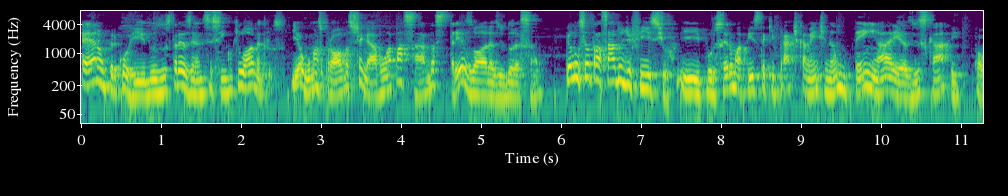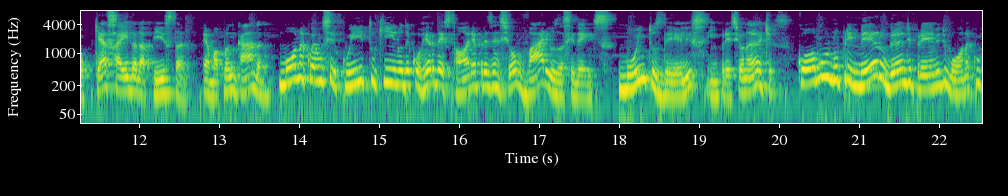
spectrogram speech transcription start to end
eram percorridos os 305 km e algumas provas chegavam a passar das 3 horas de duração. Pelo seu traçado difícil e por ser uma pista que praticamente não tem áreas de escape, qualquer saída da pista é uma pancada, Mônaco é um circuito que no decorrer da história presenciou vários acidentes, muitos deles impressionantes, como no primeiro Grande Prêmio de Mônaco,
